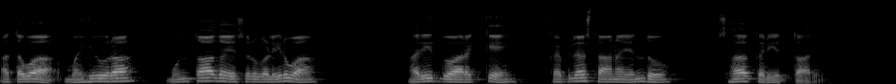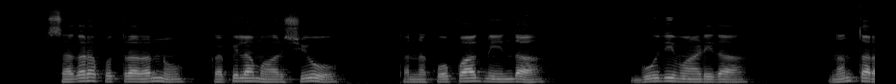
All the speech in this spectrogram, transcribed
ಅಥವಾ ಮಯೂರ ಮುಂತಾದ ಹೆಸರುಗಳಿರುವ ಹರಿದ್ವಾರಕ್ಕೆ ಕಪಿಲಸ್ಥಾನ ಎಂದು ಸಹ ಕರೆಯುತ್ತಾರೆ. ಸಗರ ಪುತ್ರರನ್ನು ಕಪಿಲ ಮಹರ್ಷಿಯು ತನ್ನ ಕೋಪಾಗ್ನಿಯಿಂದ ಬೂದಿ ಮಾಡಿದ ನಂತರ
